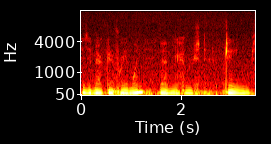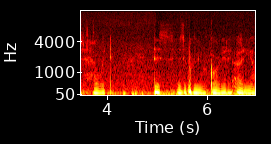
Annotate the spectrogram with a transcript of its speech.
is American Freedom One, and I'm your host, James Howard. This is a pre-recorded audio.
